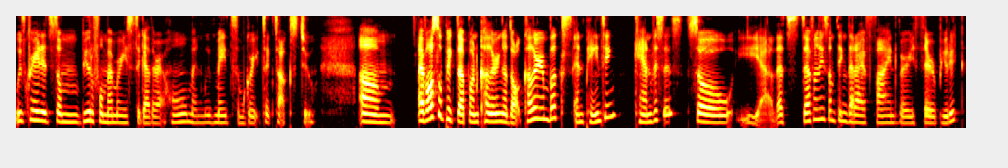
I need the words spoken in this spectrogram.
we've created some beautiful memories together at home and we've made some great TikToks too. Um, I've also picked up on coloring adult coloring books and painting canvases. So, yeah, that's definitely something that I find very therapeutic.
